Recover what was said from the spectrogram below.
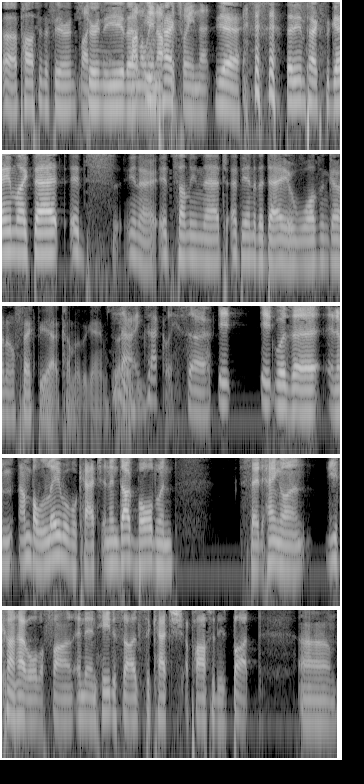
uh, pass interference Like, during the year that impacts between that. Yeah, that impacts the game like that. It's you know it's something that at the end of the day wasn't going to affect the outcome of the game. So No, exactly. So it it was a an unbelievable catch, and then Doug Baldwin said, "Hang on, you can't have all the fun," and then he decides to catch a pass with his butt. Um,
